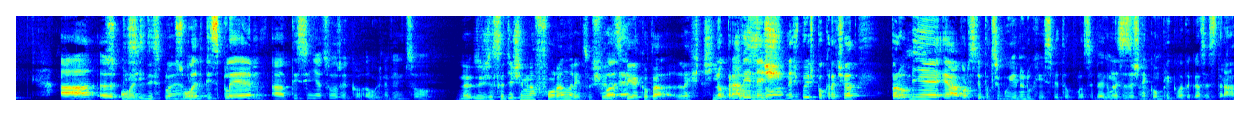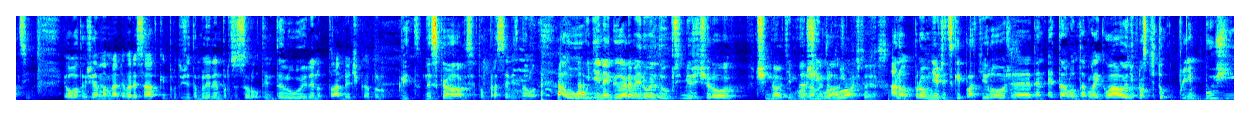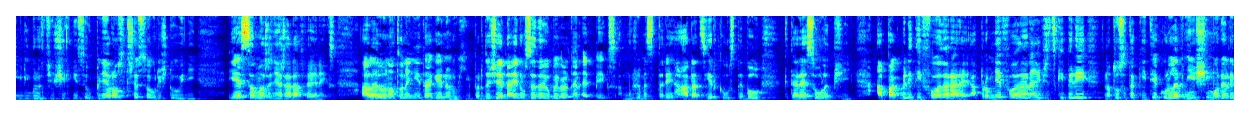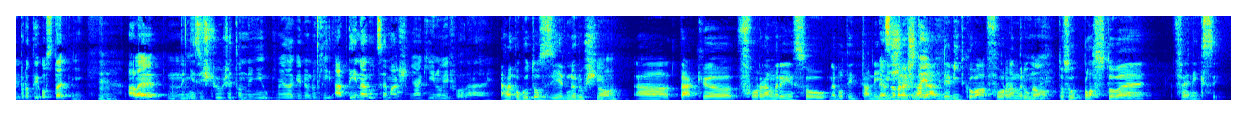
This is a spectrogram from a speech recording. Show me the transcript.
a eh, s OLED si, displejem. S OLED displejem a ty si něco řekl a už nevím co. No, že se těším na Forerunnery, což je vždycky jako ta lehčí No právě než, než budeš pokračovat, pro mě, já prostě potřebuji jednoduchý svět okolo sebe. Jakmile se začne komplikovat, tak já se ztrácím. Jo, takže já mám na 90, protože tam byl jeden procesor od Intelu, jeden od AMDčka, byl klid dneska, aby se v tom prase vyznalo. A u hodinek Garminu je to upřímně řečeno čím dál tím horší guláš. Guláš to je Ano, pro mě vždycky platilo, že ten etalon, ta vlajková loď, prostě to úplně boží, kdy prostě všichni se úplně roztřesou, když to uvidí, je samozřejmě řada Phoenix. Ale ono to není tak jednoduchý, protože najednou se tady objevil ten Epix a můžeme se tady hádat s Jirkou, s tebou, které jsou lepší. A pak byly ty Forerunnery. A pro mě Forerunnery vždycky byly, no to jsou takový ty jako levnější modely pro ty ostatní. Mm. Ale nyní zjišťuju, že to není úplně tak jednoduchý. A ty na ruce máš nějaký nový Forerunnery. Ale pokud to zjednoduším, no. a, tak Forerunnery jsou, nebo ty, ta nejvyšší řada, ty... devítková Forerunnerů, no. to jsou plastové Fenixy.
